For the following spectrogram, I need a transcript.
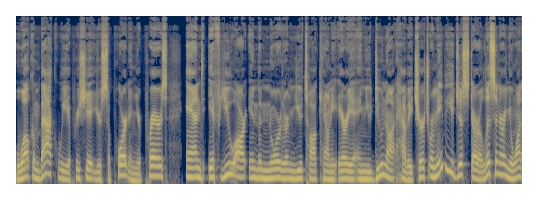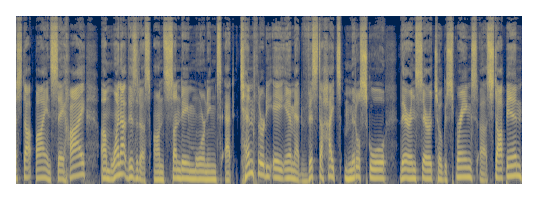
welcome back. We appreciate your support and your prayers. And if you are in the northern Utah County area and you do not have a church, or maybe you just are a listener and you want to stop by and say hi, um, why not visit us on Sunday mornings at 10:30 a.m. at Vista Heights Middle School there in Saratoga Springs? Uh, stop in,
